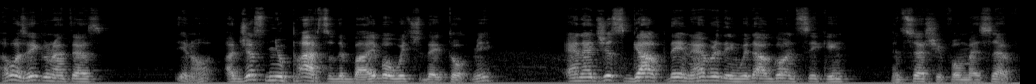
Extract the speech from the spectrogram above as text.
I was ignorant as, you know, I just knew parts of the Bible which they taught me, and I just gulped in everything without going seeking and searching for myself.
